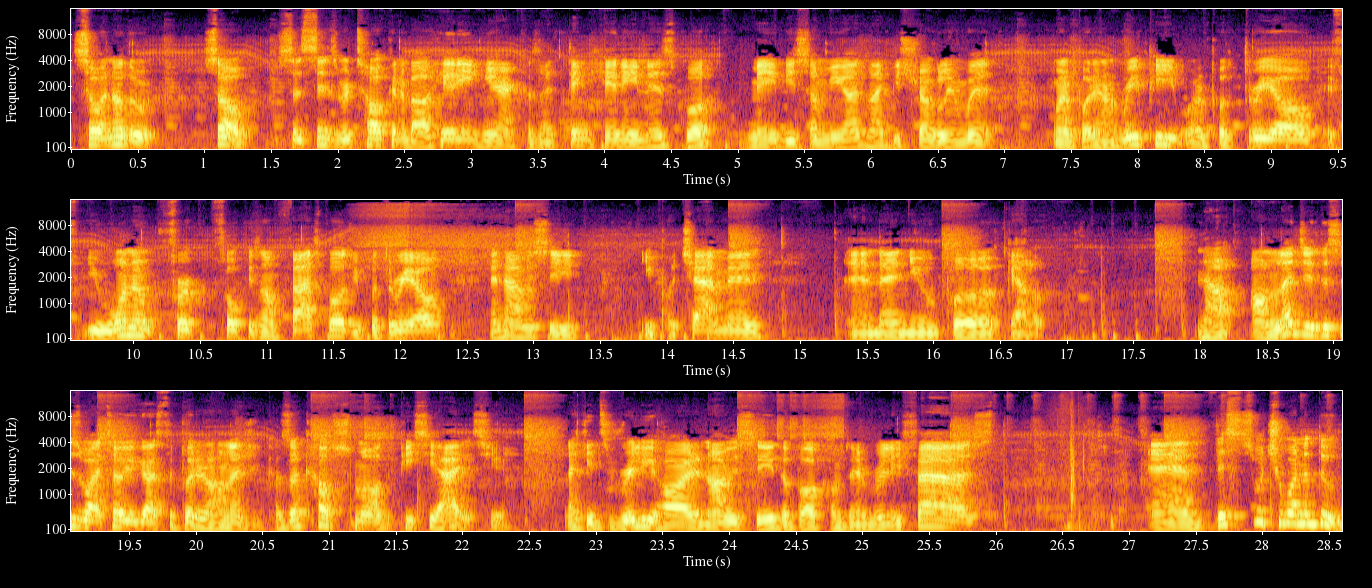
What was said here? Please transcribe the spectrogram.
So in other so, so since we're talking about hitting here, because I think hitting is what maybe some of you guys might be struggling with, we're going to put it on repeat. We're going to put 3-0. If you want to focus on fastballs, you put 3-0. And obviously, you put Chapman. And then you put Gallo. Now, on Legend, this is why I tell you guys to put it on Legend. Because look how small the PCI is here. Like, it's really hard. And obviously, the ball comes in really fast. And this is what you want to do.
